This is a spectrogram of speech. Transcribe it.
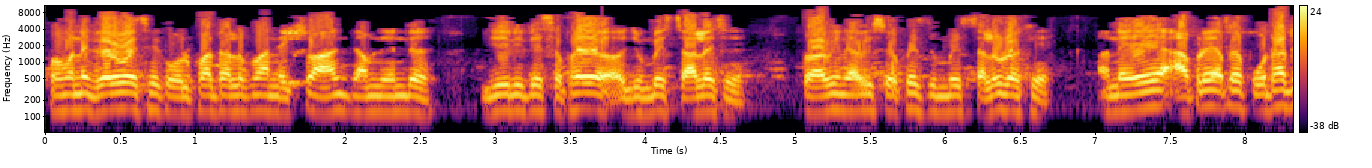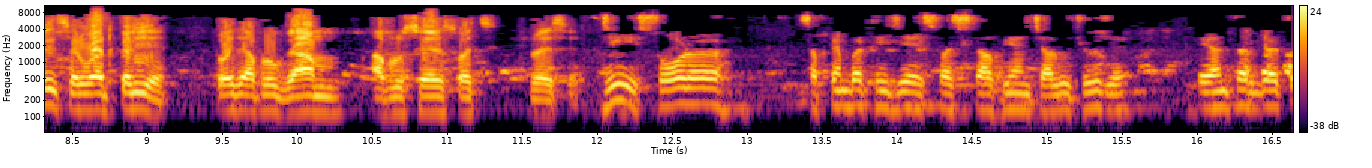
પણ મને ગર્વ છે કે ઓલપા તાલુકાના એકસો આઠ ગામની અંદર જે રીતે સફાઈ ઝુંબેશ ચાલે છે, તો આવીને આવી સફાઈ ઝુંબેશ ચાલુ રાખે. અને એ આપણે આપણે પોતાથી જ શરૂઆત કરીએ, તો જ આપણું ગામ, આપણું શહેર સ્વચ્છ રહેશે. જી, સોળ સપ્ટેમ્બરથી જે સ્વચ્છતા અભિયાન ચાલુ થયું છે, એ અંતર્ગત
